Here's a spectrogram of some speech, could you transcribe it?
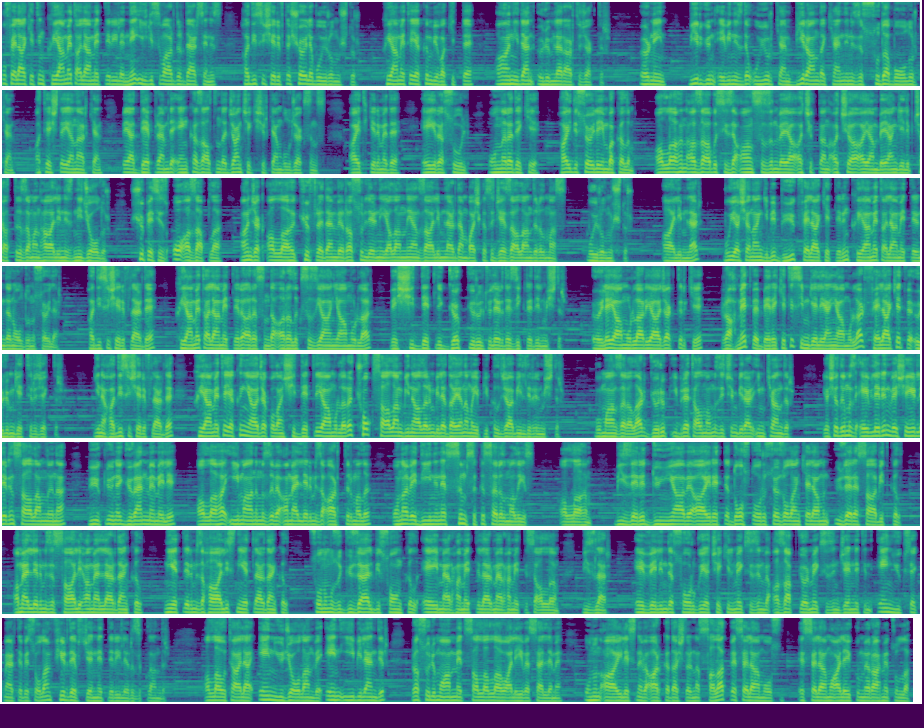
Bu felaketin kıyamet alametleriyle ne ilgisi vardır derseniz, hadisi şerifte şöyle buyurulmuştur. Kıyamete yakın bir vakitte aniden ölümler artacaktır. Örneğin bir gün evinizde uyurken bir anda kendinizi suda boğulurken, ateşte yanarken veya depremde enkaz altında can çekişirken bulacaksınız. Ayet-i kerimede ey Resul onlara de ki haydi söyleyin bakalım Allah'ın azabı size ansızın veya açıktan açığa ayan beyan gelip çattığı zaman haliniz nice olur. Şüphesiz o azapla ancak Allah'ı küfreden ve rasullerini yalanlayan zalimlerden başkası cezalandırılmaz buyurulmuştur. Alimler bu yaşanan gibi büyük felaketlerin kıyamet alametlerinden olduğunu söyler. Hadisi şeriflerde kıyamet alametleri arasında aralıksız yağan yağmurlar ve şiddetli gök gürültüleri de zikredilmiştir. Öyle yağmurlar yağacaktır ki rahmet ve bereketi simgeleyen yağmurlar felaket ve ölüm getirecektir. Yine hadis-i şeriflerde kıyamete yakın yağacak olan şiddetli yağmurlara çok sağlam binaların bile dayanamayıp yıkılacağı bildirilmiştir. Bu manzaralar görüp ibret almamız için birer imkandır. Yaşadığımız evlerin ve şehirlerin sağlamlığına, büyüklüğüne güvenmemeli, Allah'a imanımızı ve amellerimizi arttırmalı, ona ve dinine sımsıkı sarılmalıyız. Allah'ım bizleri dünya ve ahirette dosdoğru söz olan kelamın üzere sabit kıl. Amellerimizi salih amellerden kıl, niyetlerimizi halis niyetlerden kıl. Sonumuzu güzel bir son kıl ey merhametliler merhametlisi Allah'ım. Bizler evvelinde sorguya çekilmeksizin ve azap görmeksizin cennetin en yüksek mertebesi olan Firdevs cennetleriyle rızıklandır. Allahu Teala en yüce olan ve en iyi bilendir. Resulü Muhammed sallallahu aleyhi ve selleme, onun ailesine ve arkadaşlarına salat ve selam olsun. Esselamu aleyküm ve rahmetullah.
